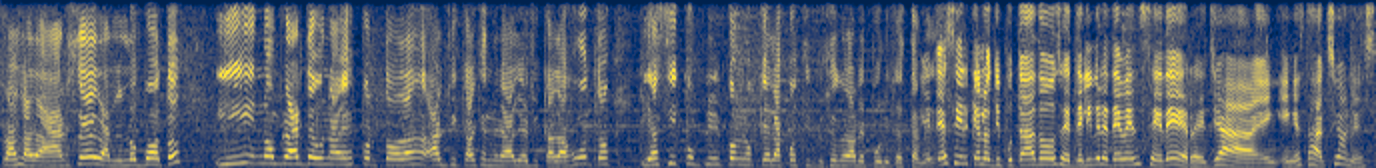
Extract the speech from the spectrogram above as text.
trasladarse, darle los votos y nombrar de una vez por todas al fiscal general y al fiscal adjunto y así cumplir con lo que la Constitución de la República establece. Es decir, que los diputados de libre deben ceder ya en, estas acciones.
